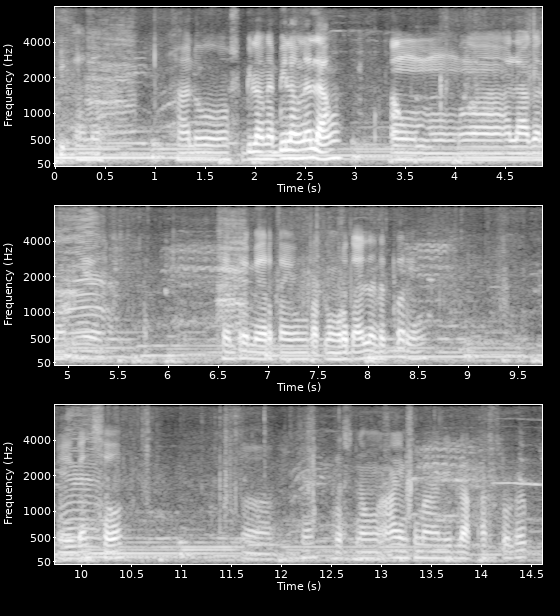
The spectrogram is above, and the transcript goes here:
di ano halos bilang na bilang na lang ang mga alaga natin ngayon. Syempre meron tayong tatlong Rhode Island at pa rin. May ganso. Uh, cross ng ayam si Manny Black Astrolurp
